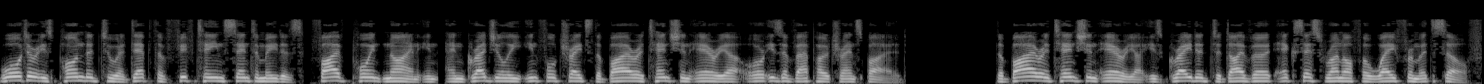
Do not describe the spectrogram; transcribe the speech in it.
Water is ponded to a depth of 15 cm (5.9 in) and gradually infiltrates the bioretention area or is evapotranspired. The bioretention area is graded to divert excess runoff away from itself.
